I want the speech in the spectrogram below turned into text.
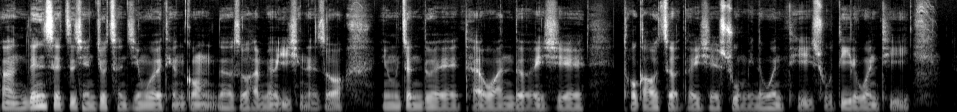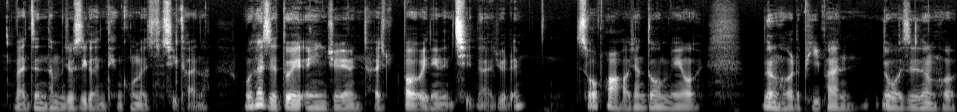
但，《Lancet》之前就曾经为了填供，那个时候还没有疫情的时候，因为针对台湾的一些投稿者的一些署名的问题、属地的问题。反正他们就是一个很填空的期刊了。我一开始对 NJ 还抱有一点点期待，觉得 so far 好像都没有任何的批判，或者是任何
